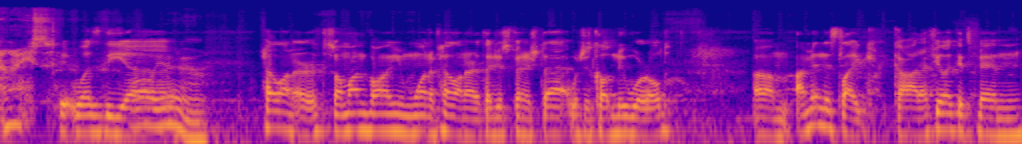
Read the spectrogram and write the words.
nice. It was the uh, Oh yeah. Hell on Earth. So I'm on volume one of Hell on Earth. I just finished that, which is called New World. Um, I'm in this like God. I feel like it's been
